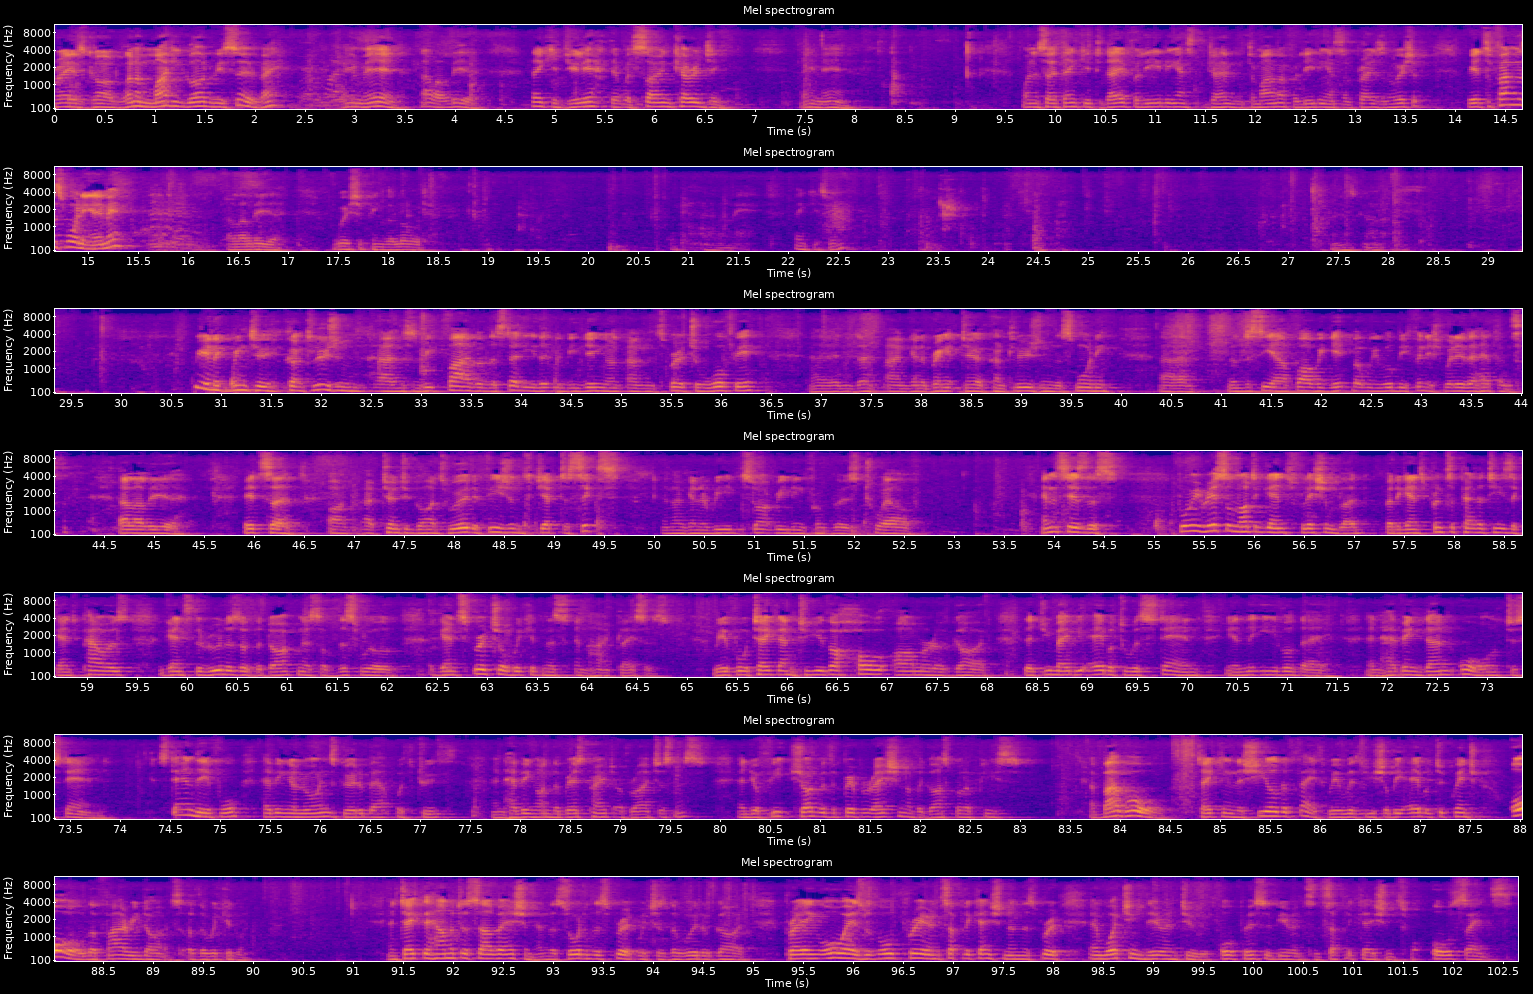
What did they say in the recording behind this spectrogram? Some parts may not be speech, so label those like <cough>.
Praise God. What a mighty God we serve, eh? Amen. Hallelujah. Thank you, Julia. That was so encouraging. Amen. I want to say thank you today for leading us, Joan and Tamama, for leading us in praise and worship. We had some fun this morning, amen? Hallelujah. Worshipping the Lord. Thank you, sweetie. Praise God. We're going to bring to conclusion, uh, this is week five of the study that we've been doing on, on spiritual warfare, and uh, I'm going to bring it to a conclusion this morning. Uh, we'll just see how far we get, but we will be finished whatever happens. <laughs> Hallelujah. It's uh, on, uh, turn to God's Word, Ephesians chapter 6, and I'm going to read, start reading from verse 12. And it says this. For we wrestle not against flesh and blood, but against principalities, against powers, against the rulers of the darkness of this world, against spiritual wickedness in high places. Wherefore take unto you the whole armour of God, that you may be able to withstand in the evil day, and having done all, to stand. Stand therefore, having your loins girt about with truth, and having on the breastplate of righteousness, and your feet shod with the preparation of the gospel of peace. Above all, taking the shield of faith, wherewith you shall be able to quench all the fiery darts of the wicked one. And take the helmet of salvation and the sword of the Spirit, which is the word of God, praying always with all prayer and supplication in the Spirit, and watching thereunto with all perseverance and supplications for all saints.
